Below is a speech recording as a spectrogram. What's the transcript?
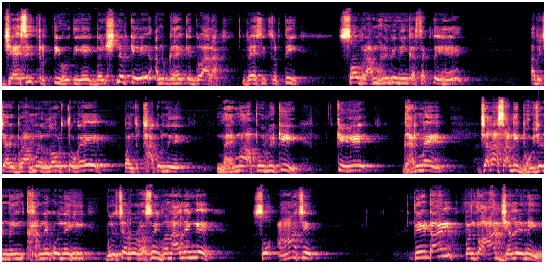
जैसी तृप्ति होती है, एक वैष्णव के अनुग्रह के द्वारा वैसी तृप्ति सौ ब्राह्मण भी नहीं कर सकते हैं। अब बेचारे ब्राह्मण लौट तो गए परंतु ठाकुर ने महिमा अपूर्व की कि घर में जरा सा भी भोजन नहीं, खाने को नहीं, बोले चलो रसोई बना लेंगे। सो आँच पेट आए परंतु आँच जले नहीं।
